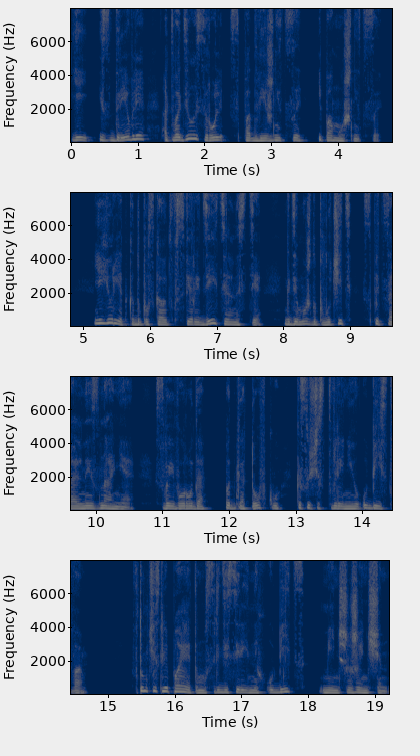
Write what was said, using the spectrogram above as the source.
ей издревле отводилась роль сподвижницы и помощницы. Ее редко допускают в сферы деятельности, где можно получить специальные знания, своего рода подготовку к осуществлению убийства. В том числе поэтому среди серийных убийц меньше женщин.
